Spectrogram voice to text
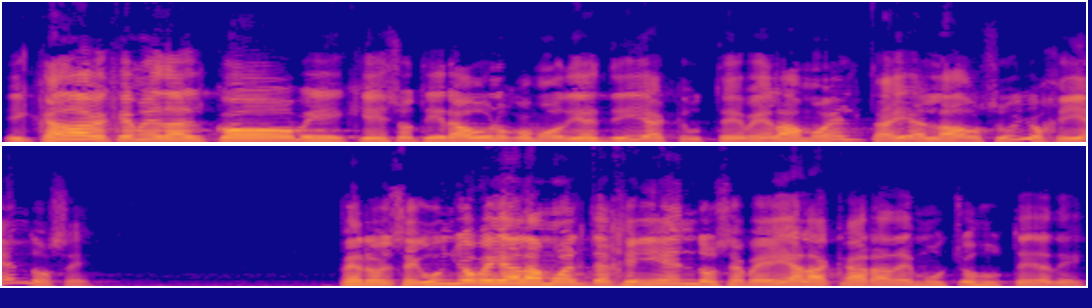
Y cada vez que me da el COVID, que eso tira uno como 10 días, que usted ve la muerte ahí al lado suyo riéndose. Pero según yo veía la muerte riéndose, veía la cara de muchos de ustedes.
